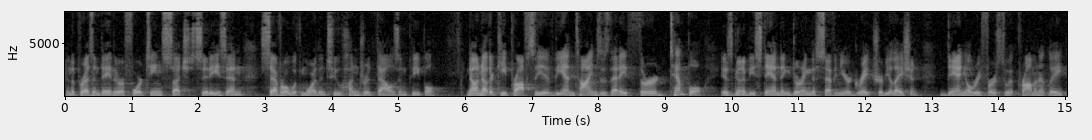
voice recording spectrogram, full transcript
In the present day, there are 14 such cities and several with more than 200,000 people. Now, another key prophecy of the end times is that a third temple is going to be standing during the seven year Great Tribulation. Daniel refers to it prominently,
